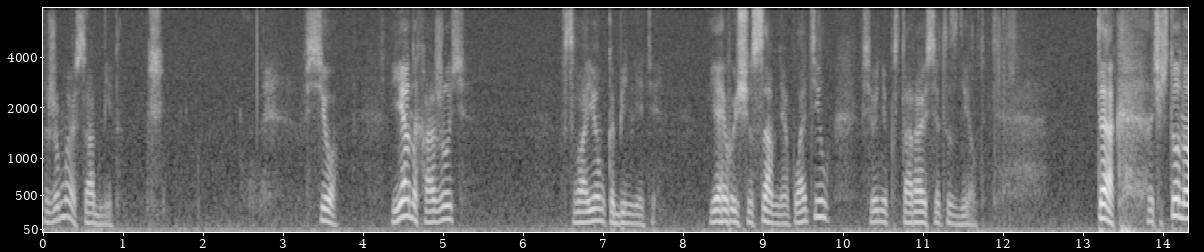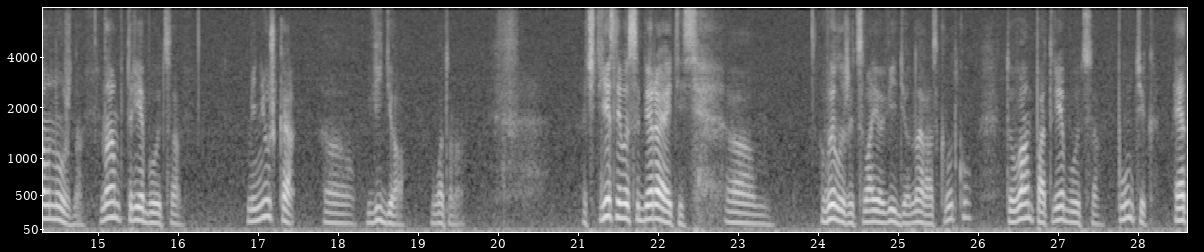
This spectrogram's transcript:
нажимаю Submit. Все. Я нахожусь в своем кабинете. Я его еще сам не оплатил. Сегодня постараюсь это сделать. Так, значит, что нам нужно? Нам требуется менюшка э, видео. Вот она. Значит, если вы собираетесь э, выложить свое видео на раскрутку, то вам потребуется пунктик Add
